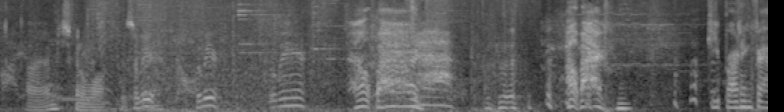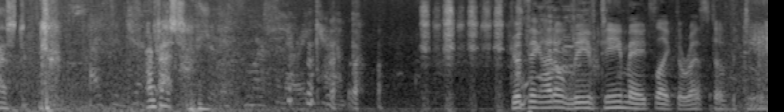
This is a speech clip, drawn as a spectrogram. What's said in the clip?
Alright, I'm just gonna walk this Come way. here, come here, come here. Help me! Help me! Keep running fast. Run fast. capture this mercenary camp. Good thing I don't leave teammates like the rest of the team.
